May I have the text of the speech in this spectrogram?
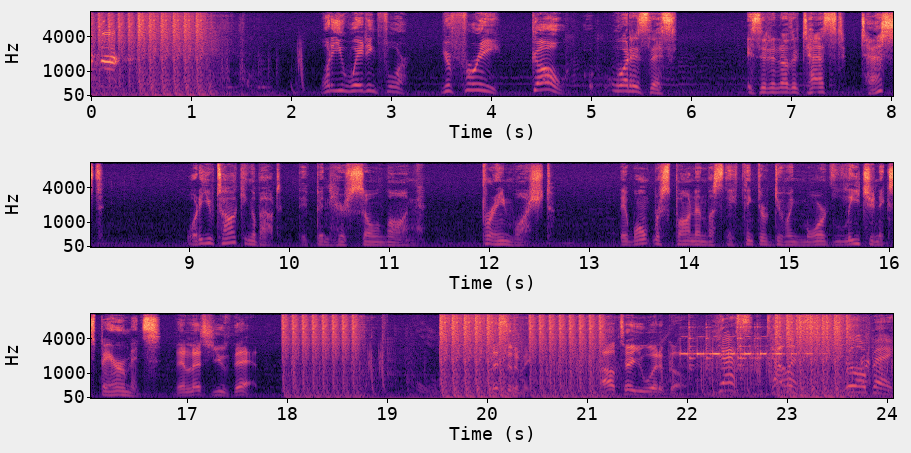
of this. What are you waiting for? You're free. Go! What is this? Is it another test? Test? What are you talking about? They've been here so long. Brainwashed. They won't respond unless they think they're doing more Legion experiments. Then let's use that. Listen to me. I'll tell you where to go. Yes! Tell us! We'll obey.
